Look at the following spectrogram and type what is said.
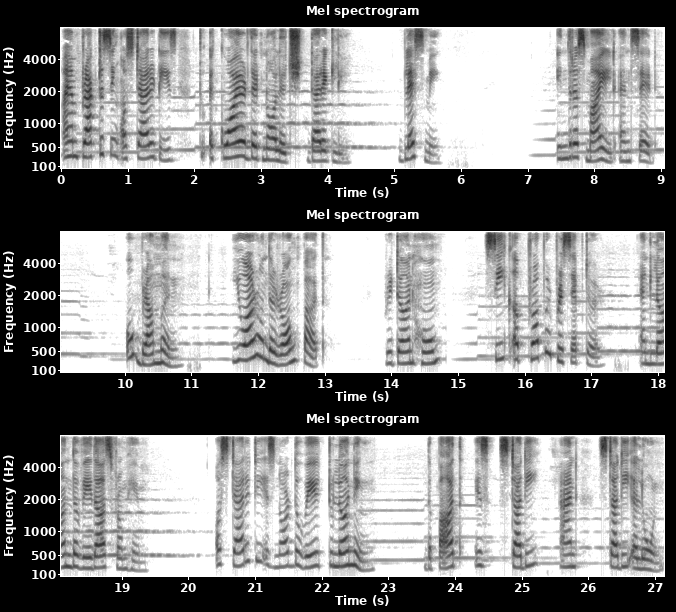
I am practicing austerities to acquire that knowledge directly. Bless me. Indra smiled and said, O Brahman, you are on the wrong path. Return home, seek a proper preceptor, and learn the Vedas from him. Austerity is not the way to learning. The path is study and study alone.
